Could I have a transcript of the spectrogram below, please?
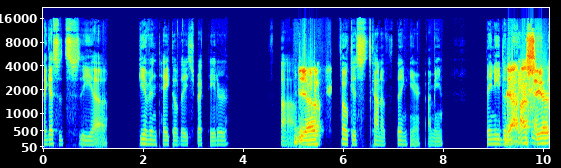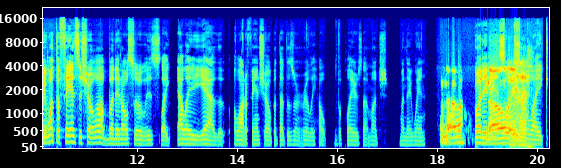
I guess it's the uh, give and take of a spectator, uh, yeah, focused kind of thing here. I mean, they need the Yeah, I see to, it. They want the fans to show up, but it also is like LA. Yeah, the, a lot of fans show up, but that doesn't really help the players that much when they win. No, But it is No, also like- like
